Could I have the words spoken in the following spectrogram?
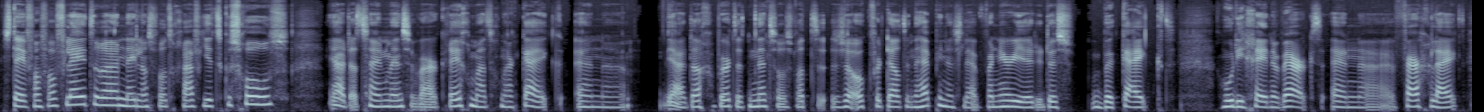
Stefan van Vleteren, Nederlands fotograaf Jitske Scholz. Ja, dat zijn mensen waar ik regelmatig naar kijk. En eh, ja, dan gebeurt het net zoals wat ze ook vertelt in de Happiness Lab. Wanneer je dus bekijkt hoe diegene werkt en eh, vergelijkt,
